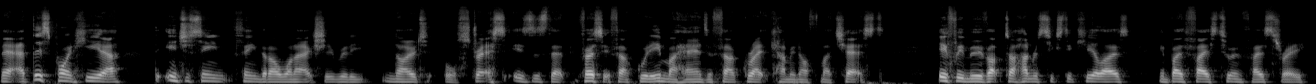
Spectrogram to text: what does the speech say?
Now, at this point here, the interesting thing that I want to actually really note or stress is, is that firstly, it felt good in my hands and felt great coming off my chest. If we move up to 160 kilos in both phase two and phase three,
